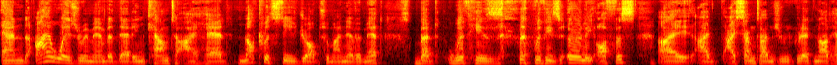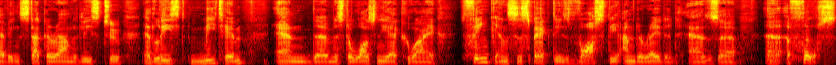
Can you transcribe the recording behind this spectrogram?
And I always remembered that encounter I had, not with Steve Jobs, whom I never met, but with his, with his early office. I, I, I sometimes regret not having stuck around at least to at least meet him and uh, Mr. Wozniak, who I think and suspect is vastly underrated as a, a force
